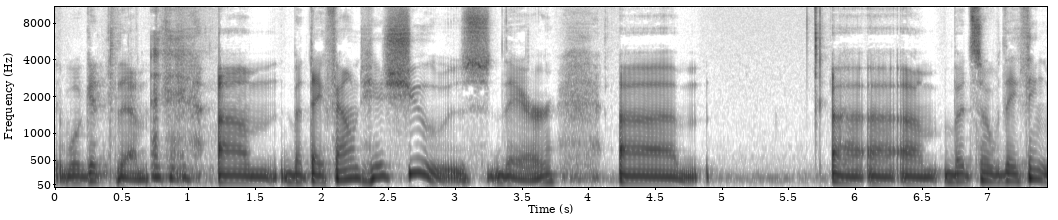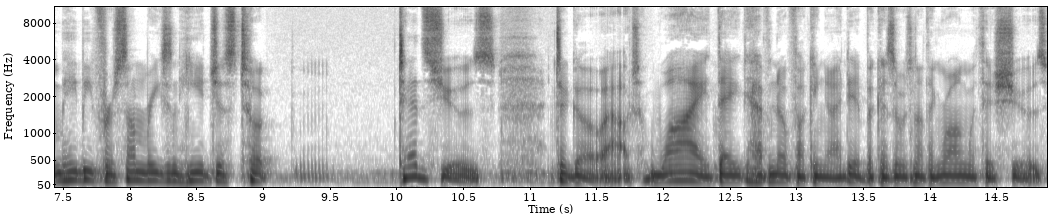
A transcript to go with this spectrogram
we'll get to them. Okay. Um, but they found his shoes there. Um, uh, uh, um, but so they think maybe for some reason he just took Ted's shoes to go out. Why? They have no fucking idea because there was nothing wrong with his shoes.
